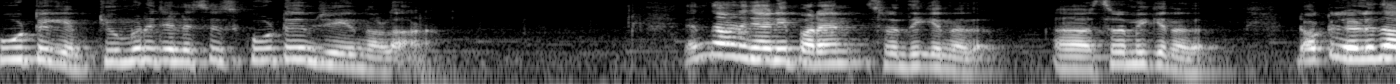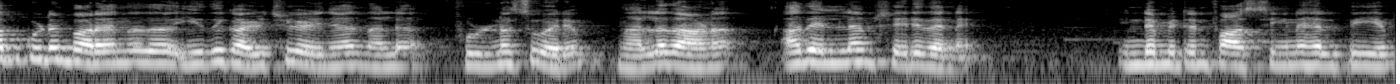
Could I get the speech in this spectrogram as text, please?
കൂട്ടുകയും ട്യൂമറോജെനസിസ് കൂട്ടുകയും ചെയ്യുന്നുള്ളതാണ്. എന്താണ് ഞാൻ ഈ പറയാൻ ശ്രദ്ധിക്കുന്നത് ശ്രമിക്കുന്നത്? ഡോക്ടർ ലളിത അപ്പുക്കുട്ടൻ പറയുന്നത് ഇത് കഴിച്ചു കഴിഞ്ഞാൽ നല്ല ഫുൾനെസ് വരും നല്ലതാണ്. അതെല്ലാം ശരി തന്നെ. ഇന്റർമീഡിയറ്റ് ഫാസ്റ്റിങ്ങിനെ ഹെൽപ്പ് ചെയ്യും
